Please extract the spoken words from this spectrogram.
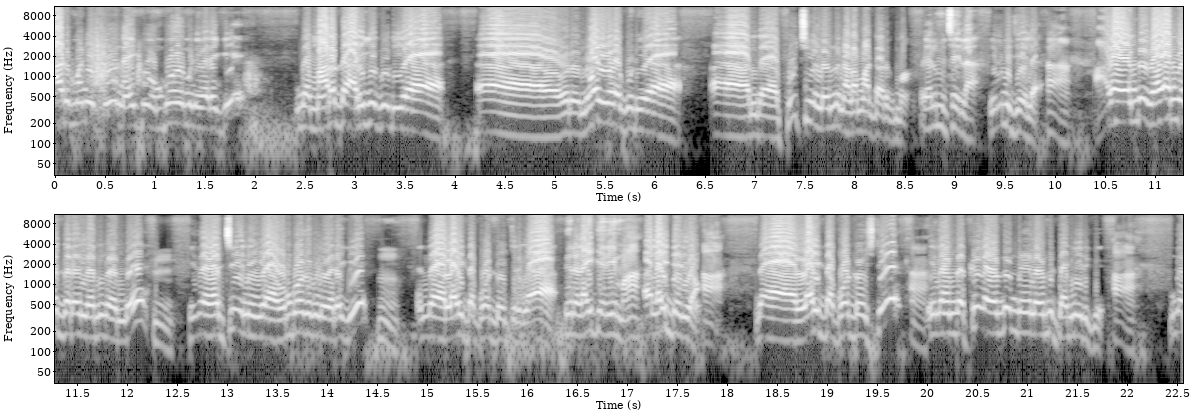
ஆறு மணி டு நைட்டு ஒன்பது மணி வரைக்கும் இந்த மரத்தை அழிக்கக்கூடிய ஒரு நோய் விடக்கூடிய அந்த பூச்சிகள் வந்து நடமாட்டம் இருக்குமா? எலுமிச்சையில. எலுமிச்சையில. அதை வந்து வேளாண்மை துறையில இருந்து வந்து இதை வச்சு நீங்க ஒன்பது மணி வரைக்கும் இந்த லைட்டை போட்டு வச்சிருங்க. இதுல லைட் எரியுமா? லைட் எரியும். இந்த லைட்டை போட்டு வச்சுட்டு. இதுல இந்த கீழே வந்து இந்த இதுல வந்து தண்ணி இருக்கு. இந்த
